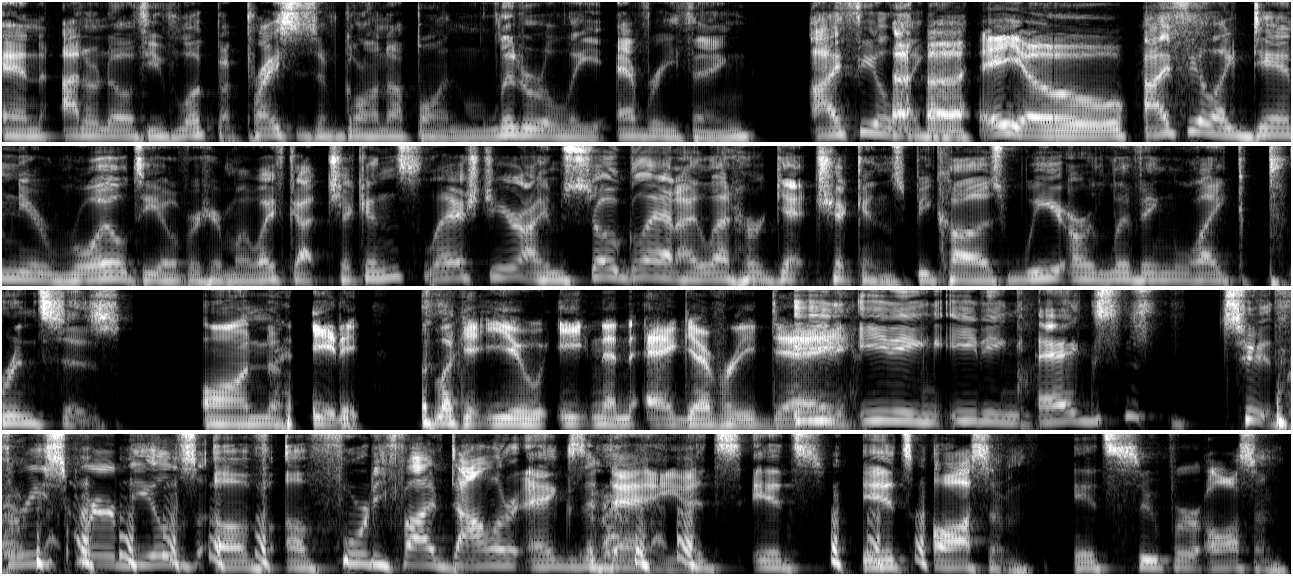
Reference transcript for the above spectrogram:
And I don't know if you've looked, but prices have gone up on literally everything. I feel like Uh, hey yo. I feel like damn near royalty over here. My wife got chickens last year. I am so glad I let her get chickens because we are living like princes on. Look at you eating an egg every day. eat- eating eating eggs, two, three square meals of of forty five dollar eggs a day. It's it's it's awesome. It's super awesome.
